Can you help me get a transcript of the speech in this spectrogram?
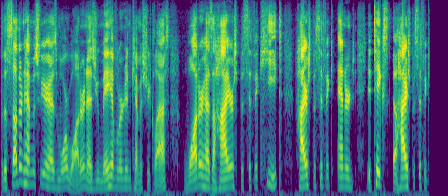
But the southern hemisphere has more water, and as you may have learned in chemistry class, water has a higher specific heat, higher specific energy it takes a higher specific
